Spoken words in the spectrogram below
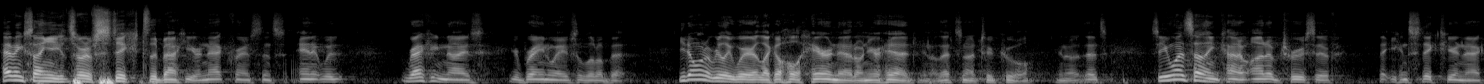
having something you can sort of stick to the back of your neck, for instance, and it would recognize your brain waves a little bit. You don't want to really wear like a whole hairnet on your head. You know, that's not too cool. You know, that's, so you want something kind of unobtrusive that you can stick to your neck.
